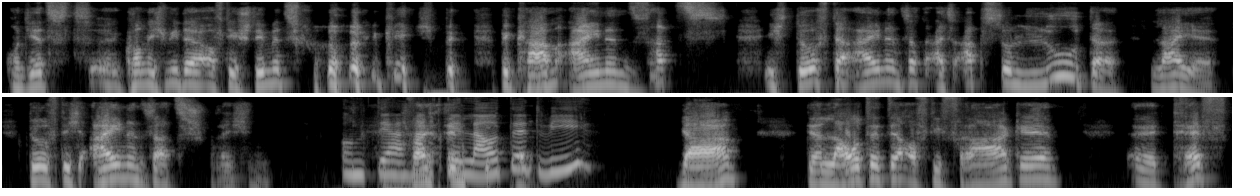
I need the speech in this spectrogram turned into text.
und jetzt äh, komme ich wieder auf die Stimme zurück. Ich be bekam einen Satz. Ich durfte einen Satz, als absoluter Laie, durfte ich einen Satz sprechen. Und der ich hat gelautet wie? Ja, der lautete auf die Frage, äh, trefft,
